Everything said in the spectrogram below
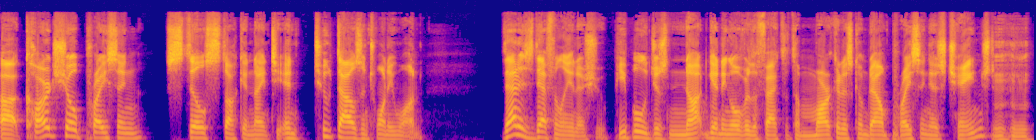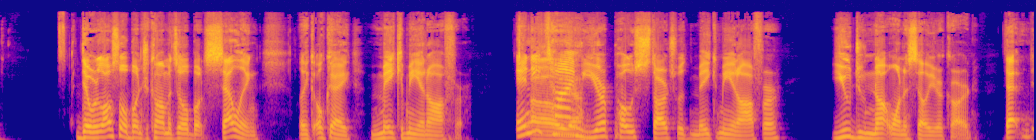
uh, card show pricing still stuck in 19 in 2021. That is definitely an issue. People just not getting over the fact that the market has come down, pricing has changed. hmm There was also a bunch of comments though about selling, like, okay, make me an offer. Anytime Oh, yeah. your post starts with make me an offer, you do not want to sell your card. That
